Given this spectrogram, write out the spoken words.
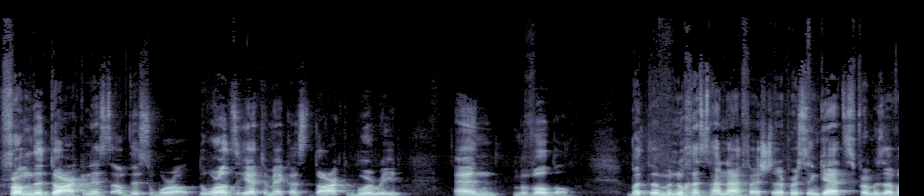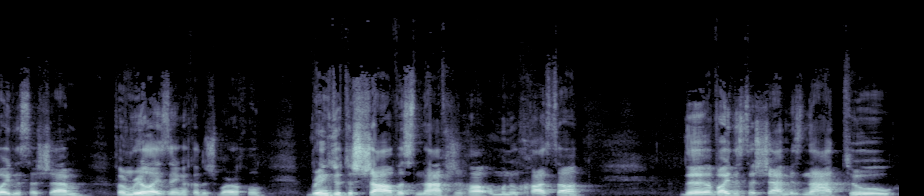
from the darkness of this world. The world's here to make us dark, worried, and mevulbel. But the menuchas hanefesh that a person gets from his avodas Hashem, from realizing Hakadosh Baruch Hu, brings you to shalvas nafshecha umenuchasa. The avodas Hashem is not to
